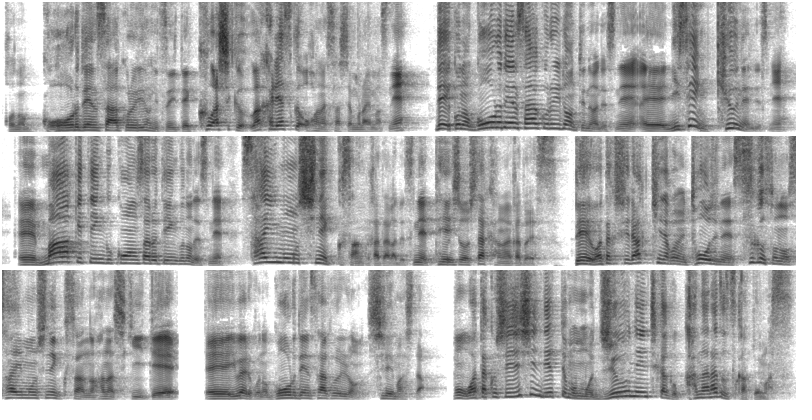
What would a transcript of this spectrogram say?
このゴールデンサークル理論について詳しくわかりやすくお話しさせてもらいますね。で、このゴールデンサークル理論っていうのはですね、えー、2009年ですね。えー、マーケティングコンサルティングのですね、サイモン・シネックさんって方がですね、提唱した考え方です。で、私、ラッキーなことに当時ね、すぐそのサイモン・シネックさんの話聞いて、えー、いわゆるこのゴールデンサークル理論知れました。もう私自身で言ってももう10年近く必ず使ってます。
